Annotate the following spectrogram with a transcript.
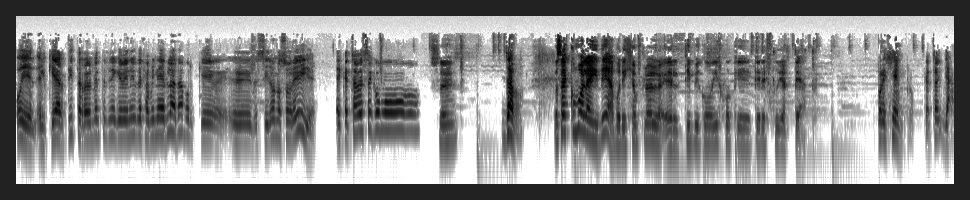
oye, el, el que es artista realmente tiene que venir de familia de plata porque eh, si no, no sobrevive. ¿Hay cachado ese como...? Sí. Ya. O sea, es como la idea, por ejemplo, el, el típico hijo que quiere estudiar teatro. por ejemplo, ¿cachai? Ya.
